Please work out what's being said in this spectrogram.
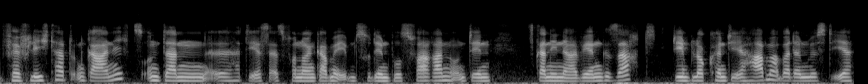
verpflegt hat und gar nichts. Und dann äh, hat die SS von Neuengamme eben zu den Busfahrern und den Skandinavien gesagt, den Block könnt ihr haben, aber dann müsst ihr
